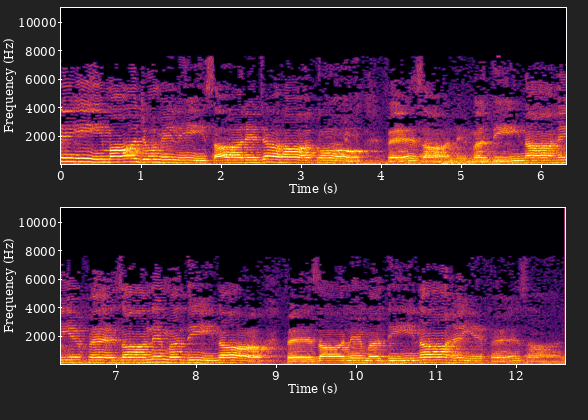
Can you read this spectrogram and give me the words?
ایمان جو ملی سارے جہاں کو فیضان مدینہ ہے یہ فیضان مدینہ فیضان مدینہ ہے یہ فیضان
